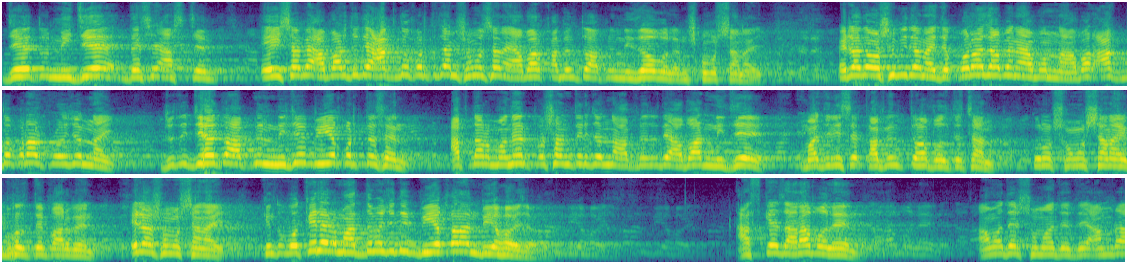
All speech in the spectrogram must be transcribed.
যেহেতু নিজে দেশে আসছেন এই হিসাবে আবার যদি আগ্রহ করতে চান, সমস্যা নাই। আবার কাবিল তো আপনি নিজেও বলেন, সমস্যা নাই। এটাতে অসুবিধা নাই যে করা যাবে না এমন না, আবার আগ্রহ করার প্রয়োজন নাই। যদি যেহেতু আপনি নিজে বিয়ে করতেছেন, আপনার মনের প্রশান্তির জন্য আপনি যদি আবার নিজে মাজলিসে কাবিল তোহা বলতে চান, কোনো সমস্যা নাই বলতে পারবেন। এটা সমস্যা নাই। কিন্তু ওকিলের মাধ্যমে যদি বিয়ে করান, বিয়ে হয়ে যাবে। আজকে যারা বলেন, আমাদের সমাজে যে আমরা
